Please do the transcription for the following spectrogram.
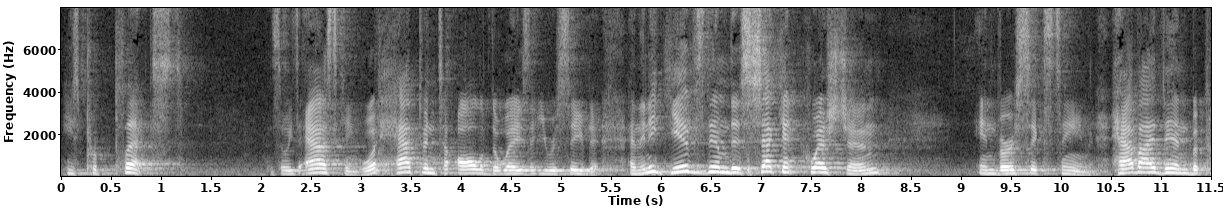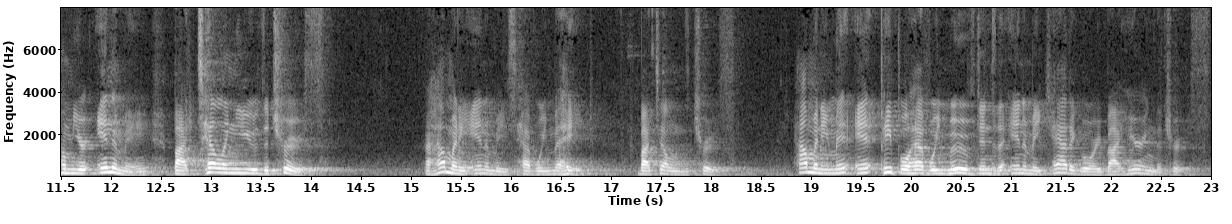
He's perplexed. And so he's asking, What happened to all of the ways that you received it? And then he gives them this second question in verse 16 Have I then become your enemy by telling you the truth? Now, how many enemies have we made by telling the truth? How many eh, people have we moved into the enemy category by hearing the truth?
